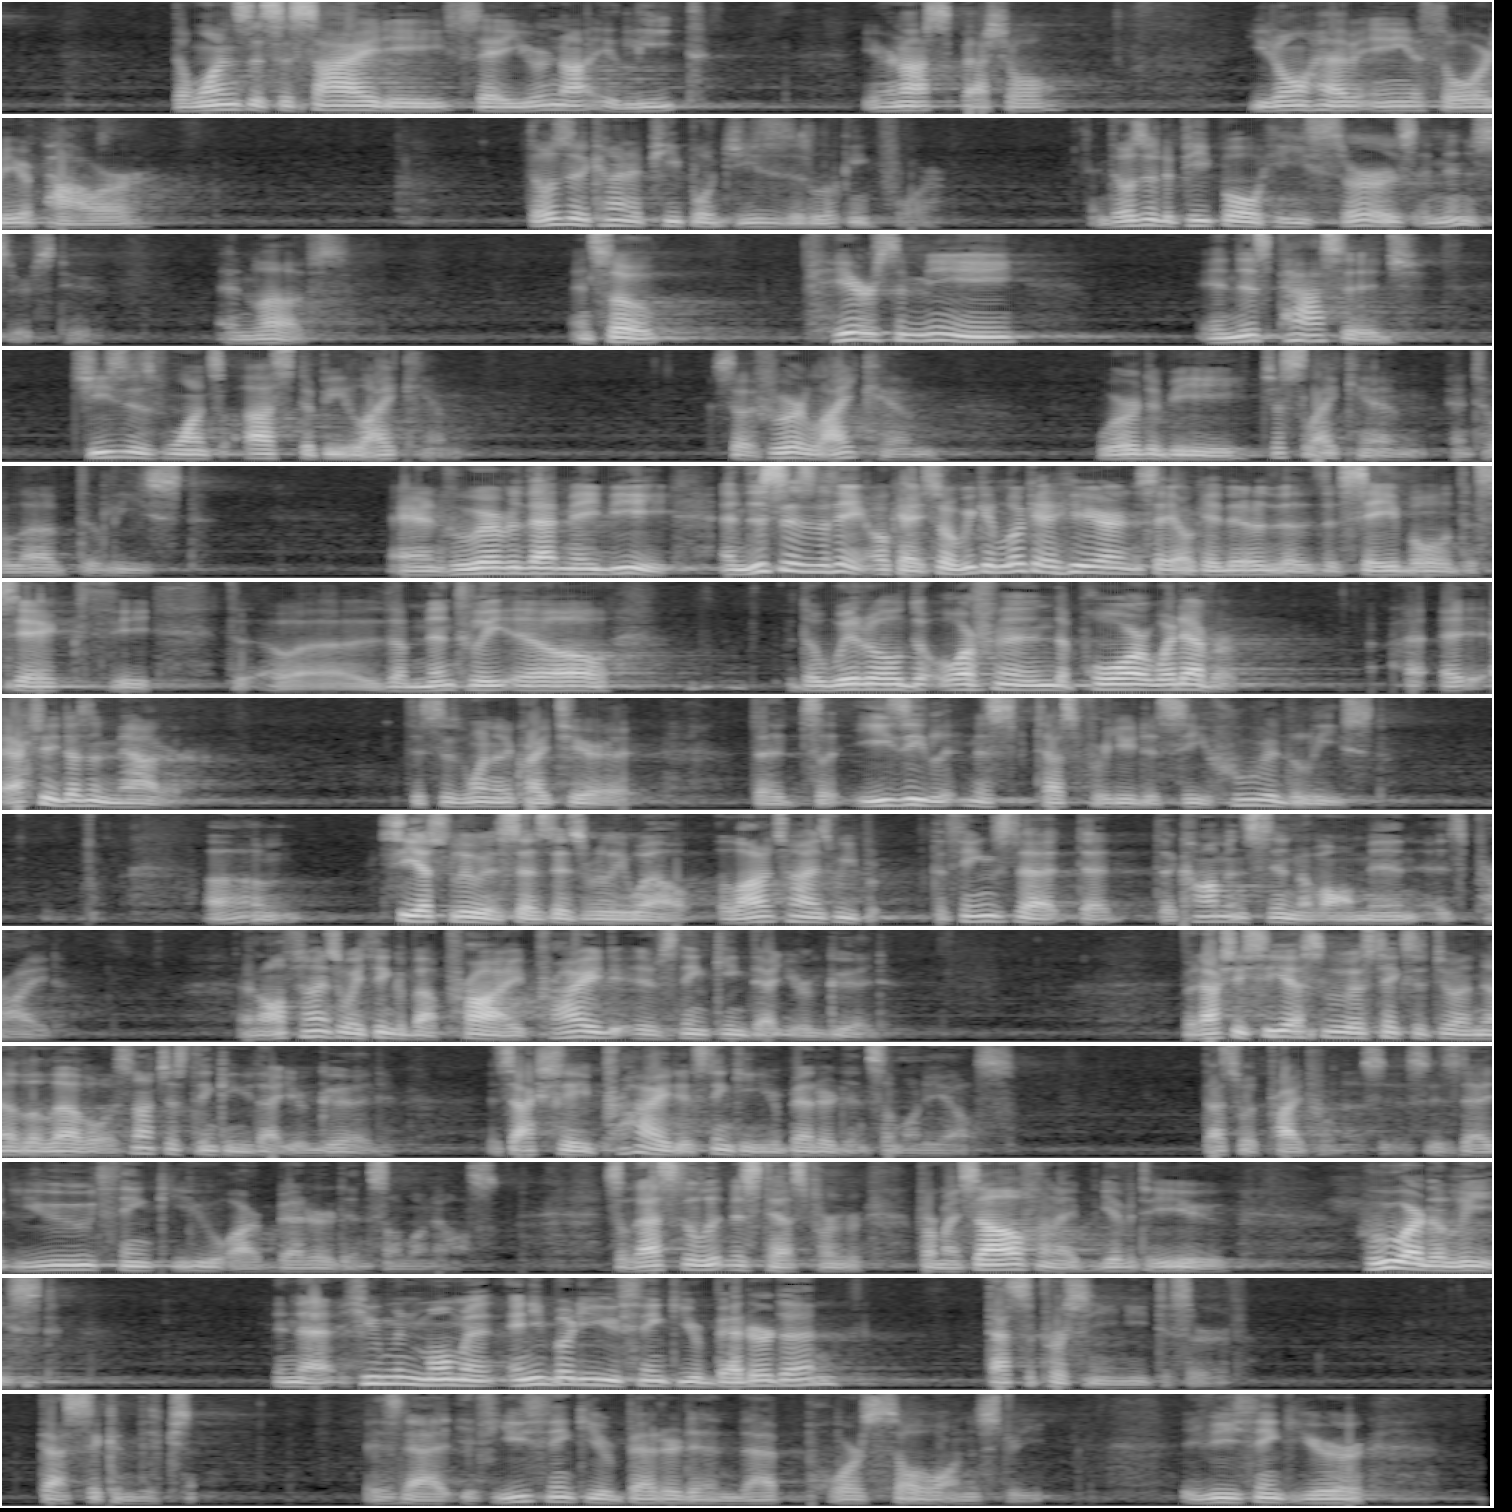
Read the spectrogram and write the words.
the ones that society say, you're not elite, you're not special, you don't have any authority or power. Those are the kind of people Jesus is looking for. And those are the people he serves and ministers to and loves. And so, appears to me in this passage, Jesus wants us to be like him. So if we're like him, we're to be just like him and to love the least. And whoever that may be. And this is the thing. Okay, so we can look at here and say, okay, they're the disabled, the sick, the, the, uh, the mentally ill, the widowed, the orphan, the poor, whatever. It actually doesn't matter. This is one of the criteria that's an easy litmus test for you to see who are the least. Um, C.S. Lewis says this really well. A lot of times, we, the things that, that the common sin of all men is pride. And oftentimes, when we think about pride, pride is thinking that you're good. But actually, C.S. Lewis takes it to another level. It's not just thinking that you're good, it's actually pride is thinking you're better than somebody else. That's what pridefulness is, is that you think you are better than someone else. So that's the litmus test for, for myself, and I give it to you. Who are the least? in that human moment, anybody you think you're better than, that's the person you need to serve. That's the conviction. Is that if you think you're better than that poor soul on the street, if you think you're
